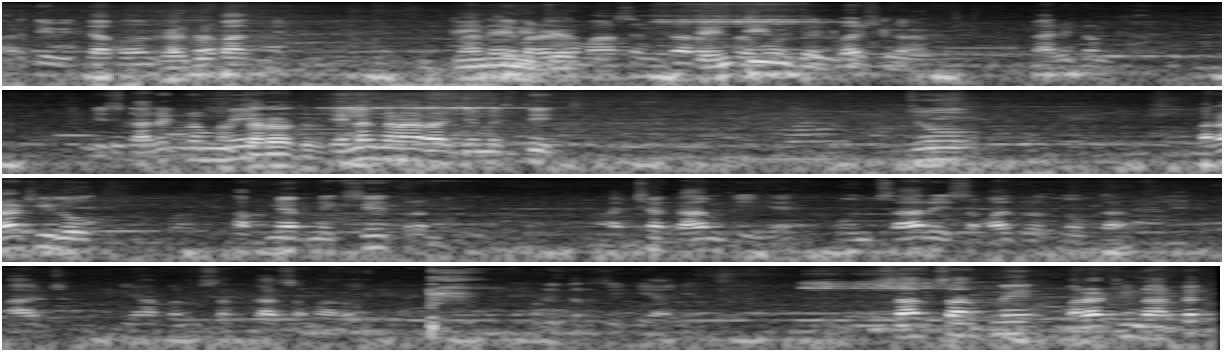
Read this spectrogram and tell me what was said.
भारतीय विद्या भवन हैदराबाद में भारतीय मराठा महासंघ का रक्तमहोत्सव वर्ष का कार्यक्रम था इस कार्यक्रम में तरह- तेलंगाना राज्य में स्थित जो मराठी लोग अपने अपने क्षेत्र में अच्छा काम किए हैं। उन सारे समाज रत्नों का आज यहाँ पर सत्कार समारोह पूरी तरह से किया गया साथ साथ में मराठी नाटक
